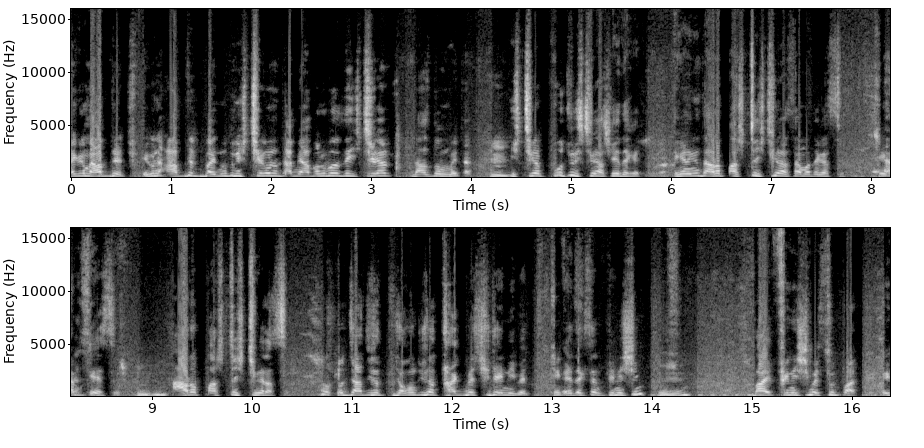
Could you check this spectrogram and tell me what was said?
একদম আপডেট এগুলো আপডেট বাই নতুন স্টিকার আমি আবার বলতে স্টিকার মেটার স্টিকার প্রচুর স্টিকার আসে দেখেন। এখানে কিন্তু আরও পাঁচটা স্টিকার আছে আমাদের কাছে। আরও পাঁচটা স্টিকার আছে। তো যা যখন যেটা থাকবে সেটাই নিবেন। এই দেখছেন ফিনিশিং ভাই ফিনিশিং এর সুপার এই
